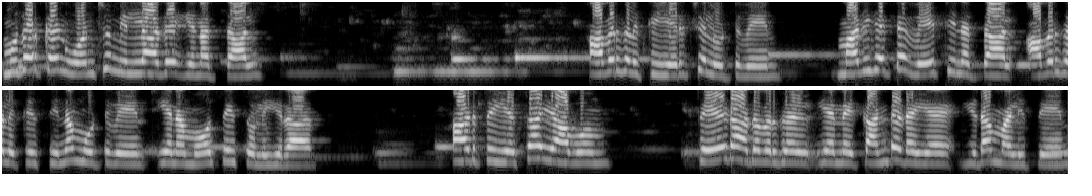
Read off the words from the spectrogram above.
முதற்கண் ஒன்றும் இல்லாத இனத்தால் அவர்களுக்கு எரிச்சல் ஊட்டுவேன். மதிகட்ட வேற்றினத்தால் அவர்களுக்கு சினம் ஊட்டுவேன் என மோசை சொல்லுகிறார். அடுத்து எசாயாவும் தேடாதவர்கள் என்னை கண்டடைய இடம் அளித்தேன்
